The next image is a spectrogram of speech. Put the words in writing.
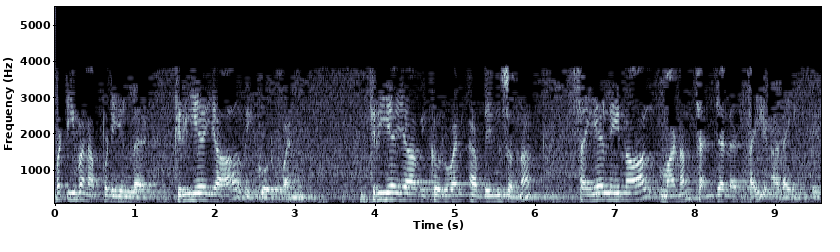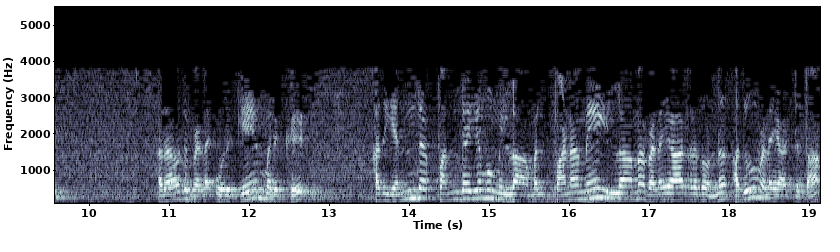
பட் இவன் அப்படி இல்லை. கிரியையா விகுருவன் கிரியையா விகுருவன் அப்படின்னு சொன்னா செயலினால் மனம் சஞ்சலத்தை அடைந்து. அதாவது ஒரு கேம் இருக்கு. அது எந்த பந்தயமும் இல்லாமல் பணமே இல்லாம விளையாடுறது ஒண்ணு அதுவும் விளையாட்டு தான்.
